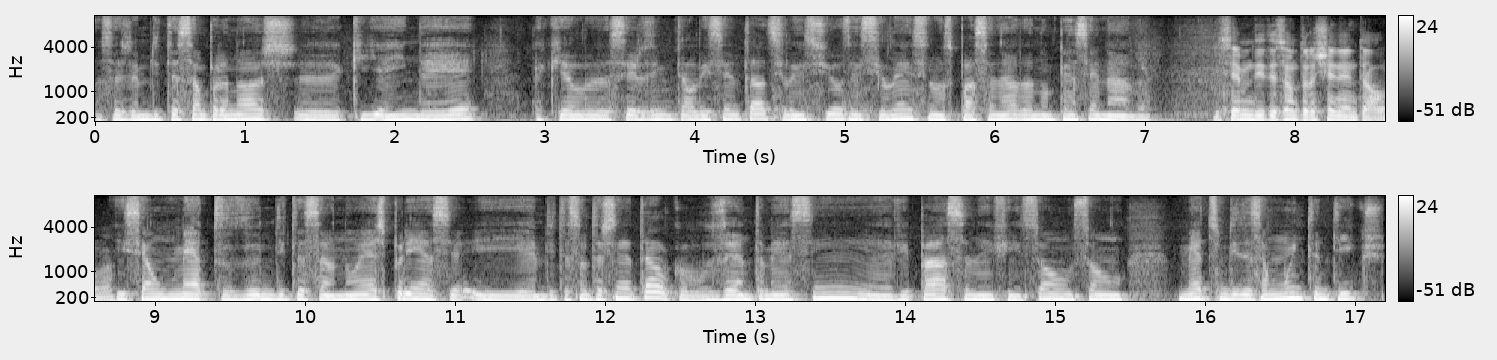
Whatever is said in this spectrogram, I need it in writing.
Ou seja, a meditação para nós, que ainda é aquele serzinho que está ali sentado, silencioso, em silêncio, não se passa nada, não pensa em nada. Isso é meditação transcendental, não é? Isso é um método de meditação, não é a experiência. E é meditação transcendental, com o Zen também é assim, a Vipassana, enfim, são, são métodos de meditação muito antigos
